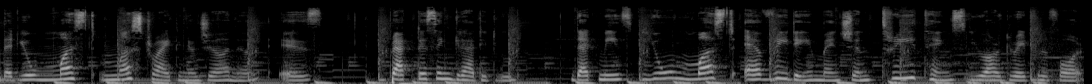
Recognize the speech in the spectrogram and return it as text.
that you must must write in your journal is practicing gratitude that means you must every day mention three things you are grateful for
